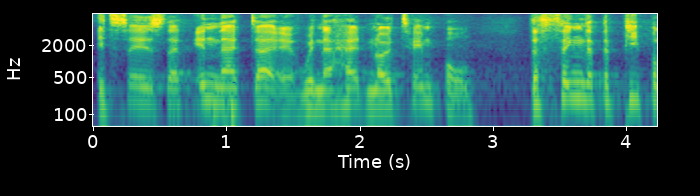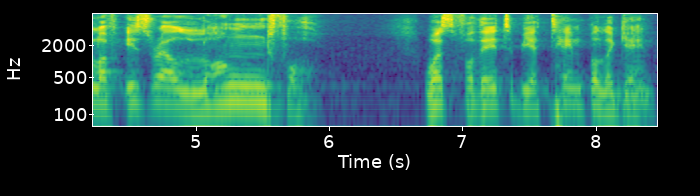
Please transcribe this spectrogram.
It says that in that day, when they had no temple, the thing that the people of Israel longed for was for there to be a temple again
